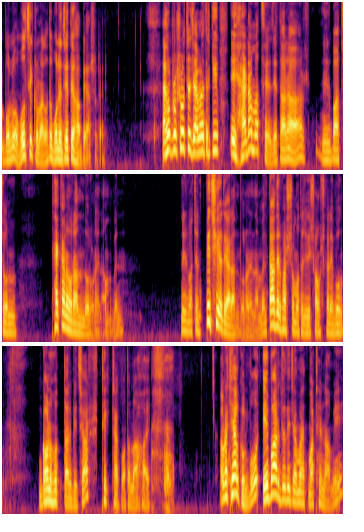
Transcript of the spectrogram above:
বলব। বলছি ক্রমাগত, বলে যেতে হবে আসলে। এখন প্রশ্ন হচ্ছে, জামায়াতের কি এই হ্যাডাম আছে যে তারা নির্বাচন ঠেকানোর আন্দোলনে নামবেন? নির্বাচন পিছিয়ে দেওয়ার আন্দোলনে নামবেন। তাদের ভাষ্য মতো যদি সংস্কার এবং গণহত্যার বিচার ঠিকঠাক মতো না হয়। আমরা খেয়াল করব, এবার যদি জামায়াত মাঠে নামে,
